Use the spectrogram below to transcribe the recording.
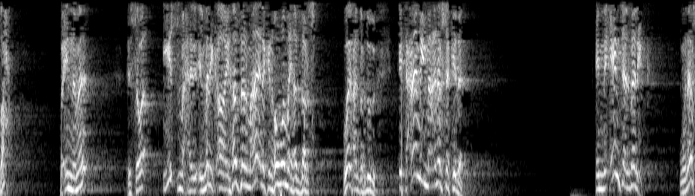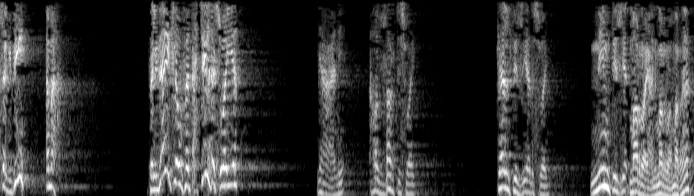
صح؟ وإنما السواق يسمح الملك آه يهزر معاه لكن هو ما يهزرش. واقف عند حدوده. اتعامل مع نفسك كده. إن أنت الملك ونفسك دي امه فلذلك لو فتحت لها شوية يعني هزرت شوية كلت زيادة شوية. نمت زيادة مرة يعني مرة مرة ها؟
